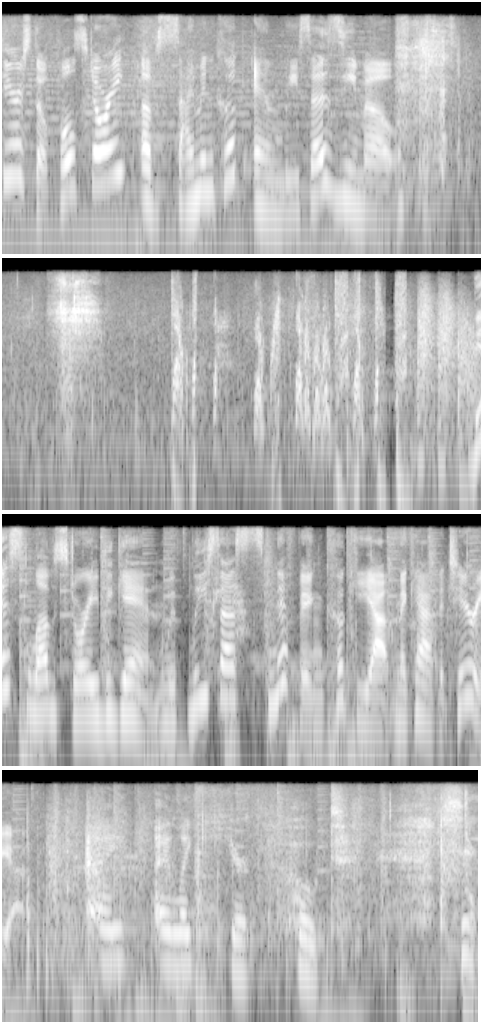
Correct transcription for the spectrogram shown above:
Here's the full story of Simon Cook and Lisa Zemo. This love story began with Lisa sniffing Cookie out in the cafeteria. I, I like your coat.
